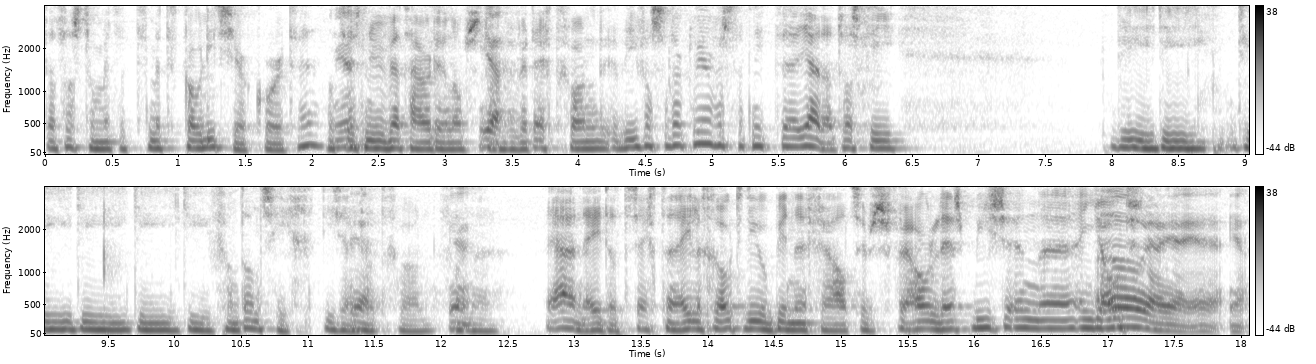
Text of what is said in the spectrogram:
Dat was toen met het, met het coalitieakkoord, hè? Want ze is nu wethouder in Amsterdam. Ze werd echt gewoon... Wie was dat ook weer? Was dat niet... eh, ja, dat was die... Die, die, die, die, die, die Van Danzig. Die zei Ja. dat gewoon. Van, Ja. ja. ja, nee, dat is echt een hele grote die ook binnengehaald. Ze is vrouw, lesbisch en, eh en Joods. Oh, ja, ja, ja. ja.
